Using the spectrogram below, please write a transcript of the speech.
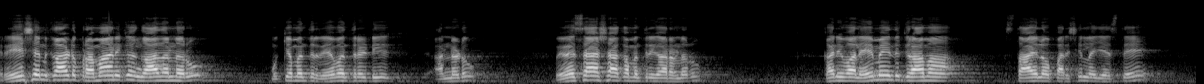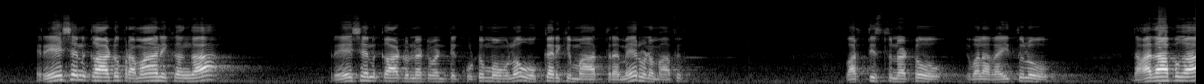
రేషన్ కార్డు ప్రామాణికం కాదన్నారు ముఖ్యమంత్రి రేవంత్ రెడ్డి అన్నాడు వ్యవసాయ శాఖ మంత్రి గారు అన్నారు. కానీ వాళ్ళు ఏమైంది గ్రామ స్థాయిలో పరిశీలన చేస్తే రేషన్ కార్డు ప్రామాణికంగా రేషన్ కార్డు ఉన్నటువంటి కుటుంబంలో ఒక్కరికి మాత్రమే రుణమాఫీ వర్తిస్తున్నట్టు ఇవాళ రైతులు దాదాపుగా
